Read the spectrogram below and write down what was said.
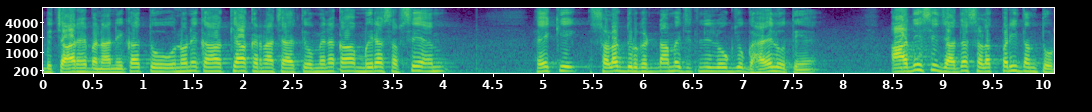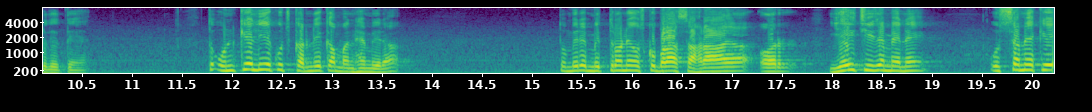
विचार है बनाने का तो उन्होंने कहा, क्या करना चाहते हो? मैंने कहा, मेरा सबसे अहम है कि सड़क दुर्घटना में जितने लोग जो घायल होते हैं, आधे से ज़्यादा सड़क पर ही दम तोड़ देते हैं। तो उनके लिए कुछ करने का मन है मेरा। तो मेरे मित्रों ने उसको बड़ा सराहाया और यही चीज़ें मैंने उस समय के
